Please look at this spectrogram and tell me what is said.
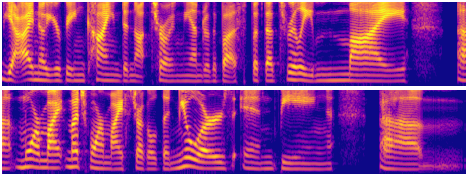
yeah, I know you're being kind and not throwing me under the bus, but that's really my uh, more my much more my struggle than yours in being um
